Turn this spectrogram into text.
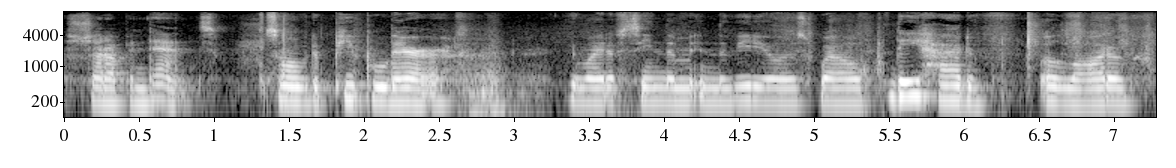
shut up and dance. Some of the people there, you might have seen them in the video as well. They had a lot of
